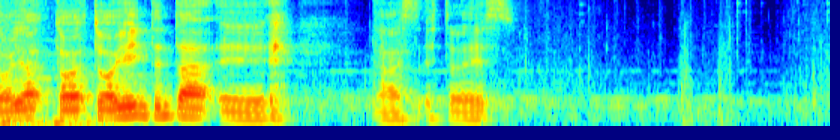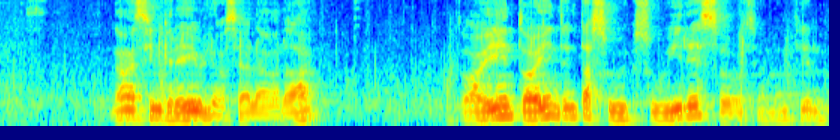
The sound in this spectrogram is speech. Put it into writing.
Todavía, to- todavía intenta... eh, ah, es- esto es... No, es increíble, o sea, la verdad. Todavía, todavía intenta su- subir eso, o sea, no entiendo.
